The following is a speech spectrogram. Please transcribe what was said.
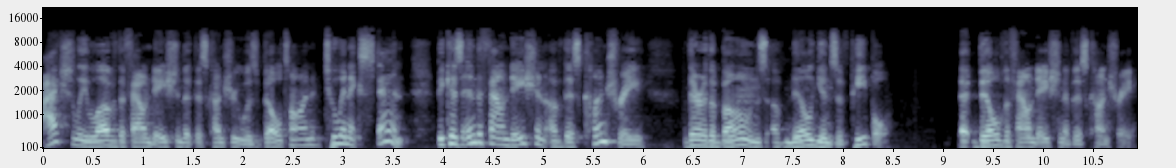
I actually love the foundation that this country was built on to an extent, because in the foundation of this country, there are the bones of millions of people that build the foundation of this country.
